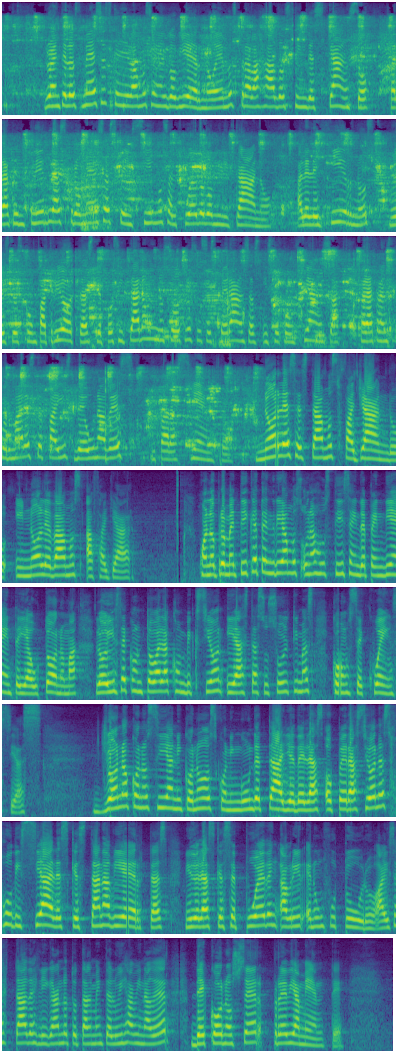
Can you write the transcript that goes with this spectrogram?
Durante los meses que llevamos en el gobierno hemos trabajado sin descanso para cumplir las promesas que hicimos al pueblo dominicano. Al elegirnos, nuestros compatriotas depositaron en nosotros sus esperanzas y su confianza para transformar este país de una vez y para siempre. No les estamos fallando y no le vamos a fallar. Cuando prometí que tendríamos una justicia independiente y autónoma, lo hice con toda la convicción y hasta sus últimas consecuencias. Yo no conocía ni conozco ningún detalle de las operaciones judiciales que están abiertas ni de las que se pueden abrir en un futuro. Ahí se está desligando totalmente Luis Abinader de conocer previamente.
